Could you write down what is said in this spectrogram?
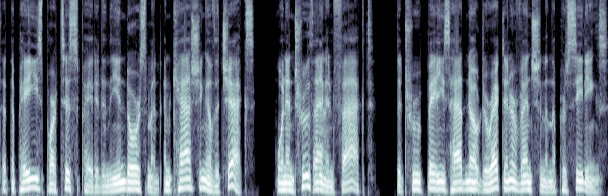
that the payees participated in the endorsement and cashing of the checks, when in truth and in fact, the true payees had no direct intervention in the proceedings.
